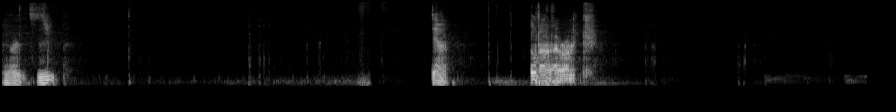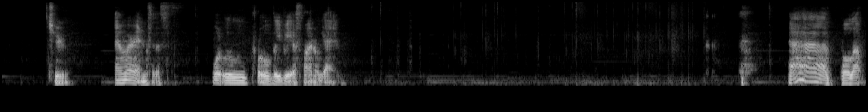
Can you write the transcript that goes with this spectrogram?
to Zoop. Damn it. Hold on, ironic. Two. And we're in for the, what will probably be a final game. Ah, ball up.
